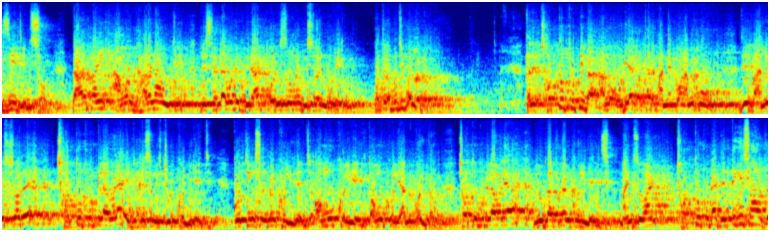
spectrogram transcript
ଇଜି ଜିନିଷ ତା ପାଇଁ ଆମର ଧାରଣା ହେଉଛି ଯେ ସେଟା ଗୋଟେ ବିରାଟ ପରିଶ୍ରମର ବିଷୟ ନୁହେଁ କଥାଟା ବୁଝିପାରିଲ ତ ତାହେଲେ ଛତୁ ଫୁଟିବା ଆମ ଓଡ଼ିଆ କଥାରେ ମାନେ କ'ଣ ଆମେ କହୁ ଯେ ବାଲେଶ୍ୱରରେ ଛତୁ ଫୁଟିଲା ବେଳେ ଏଜୁକେସନ ଇନଷ୍ଟିଚ୍ୟୁଟ୍ ଖୋଲିଯାଇଛି କୋଚିଂ ସେଣ୍ଟର ଖୋଲିଯାଇଛି ଅମୁକ ଖୋଲିଯାଇଛି ତମୁକ ଖୋଲି ଆମେ କହିଥାଉ ଛତୁ ଫୁଟିଲା ଭଳିଆ ଲୁଗା ଦୋକାନ ଖୋଲିଯାଇଛି ମାଇନ୍ସ ୱାନ୍ ଛତୁ ଫୁଟା ଯେତିକି ସହଜ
